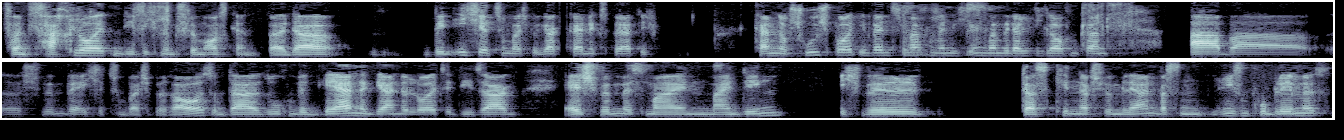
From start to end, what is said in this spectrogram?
von Fachleuten, die sich mit dem Schwimmen auskennen. Weil da bin ich jetzt zum Beispiel gar kein Experte. Ich kann noch Schulsport-Events machen, wenn ich irgendwann wieder richtig laufen kann. Aber äh, Schwimmen wäre ich jetzt zum Beispiel raus. Und da suchen wir gerne, gerne Leute, die sagen, ey, Schwimmen ist mein, mein Ding. Ich will, dass Kinder schwimmen lernen, was ein Riesenproblem ist.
